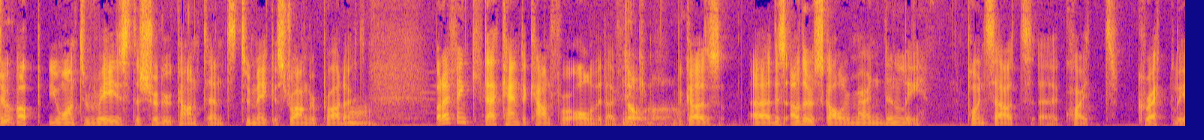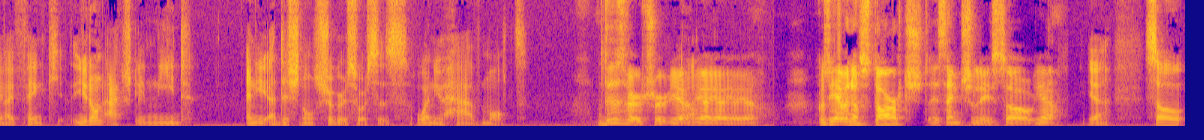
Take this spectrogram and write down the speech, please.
to Yeah. up, you want to raise the sugar content to make a stronger product. But I think that can't account for all of it. I think No, no, no. because uh, this other scholar, Merryn Dineley, points out uh, quite correctly. I think you don't actually need any additional sugar sources when you have malt. This is very true. Yeah, know? yeah, yeah, yeah, yeah. Because you have enough starch, essentially. So yeah. Yeah. So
